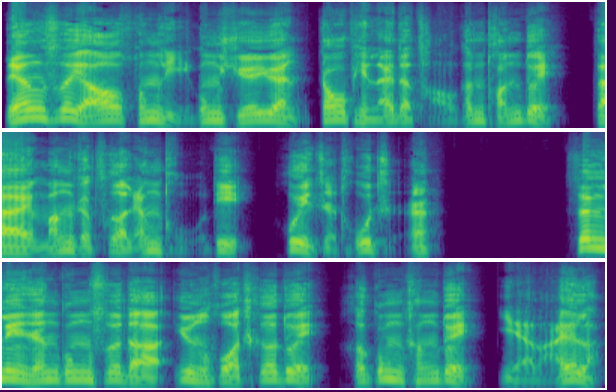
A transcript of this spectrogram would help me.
梁思瑶从理工学院招聘来的草根团队在忙着测量土地、绘制图纸。森林人公司的运货车队和工程队也来了，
